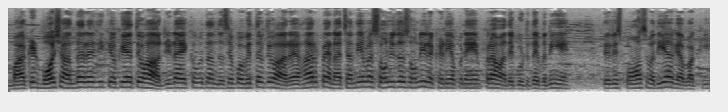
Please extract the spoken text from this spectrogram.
ਮਾਰਕੀਟ ਬਹੁਤ ਸ਼ਾਨਦਾਰ ਹੈ ਜੀ, ਕਿਉਂਕਿ ਇਹ ਤਿਉਹਾਰ ਜਿਹੜਾ ਇੱਕ ਮੈਂ ਤੁਹਾਨੂੰ ਦੱਸਿਆ, ਪਵਿੱਤਰ ਤਿਉਹਾਰ ਹੈ। ਹਰ ਭੈਣਾਂ ਚਾਹੁੰਦੀਆਂ, ਮੈਂ ਸੋਹਣੀ ਤੋਂ ਸੋਹਣੀ ਰੱਖੜੀ ਆਪਣੇ ਭਰਾਵਾਂ ਦੇ ਗੁੱਟ ਤੇ ਬੰਨੀਏ ਤੇ ਰਿਸਪੌਂਸ ਵਧੀਆ ਹੈਗਾ ਬਾਕੀ।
